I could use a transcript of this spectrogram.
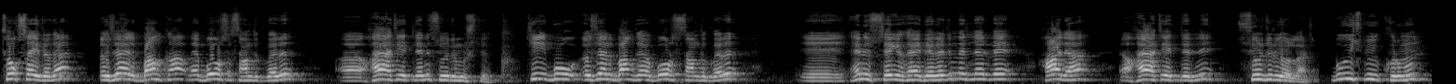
çok sayıda da özel banka ve borsa sandıkları e, hayatiyetlerini sürdürmüştü. Ki bu özel banka ve borsa sandıkları e, henüz SGK'ya devredilmediler ve hala e, hayatiyetlerini sürdürüyorlar. Bu üç büyük kurumun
